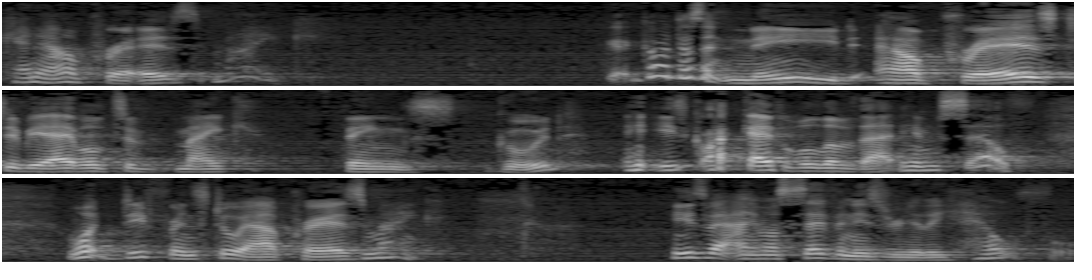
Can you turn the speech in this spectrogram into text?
can our prayers make? God doesn't need our prayers to be able to make things good. He's quite capable of that himself. What difference do our prayers make? Here's where Amos 7 is really helpful.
